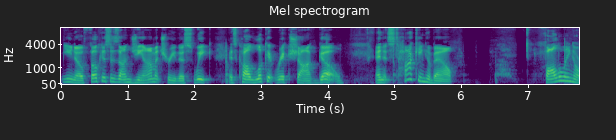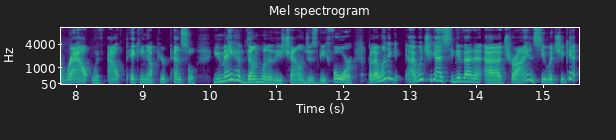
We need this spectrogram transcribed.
you know, focuses on geometry this week. It's called Look at Rickshaw Go, and it's talking about following a route without picking up your pencil. You may have done one of these challenges before, but I want to I want you guys to give that a, a try and see what you get.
